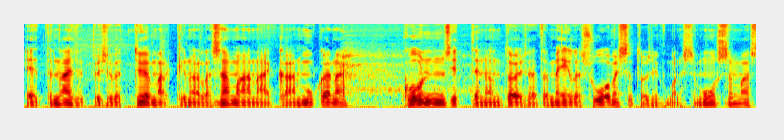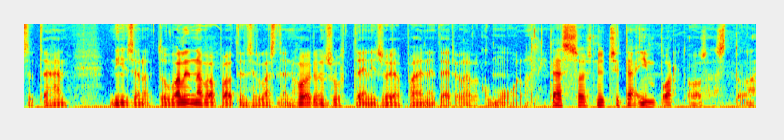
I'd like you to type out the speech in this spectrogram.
että naiset pysyvät työmarkkinoilla samaan aikaan mukana kun sitten on toisaalta meillä Suomessa, toisin kuin monessa muussa maassa, tähän niin sanottuun valinnanvapauteen sen lasten hoidon suhteen isoja paineita eri lailla kuin muualla. Niin. Tässä olisi nyt sitä import-osastoa,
